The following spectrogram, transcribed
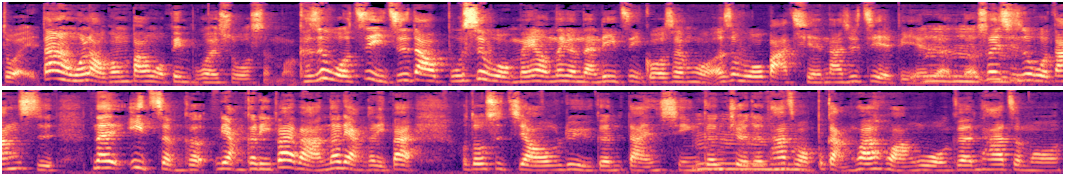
对，当然我老公帮我并不会说什么，可是我自己知道不是我没有那个能力自己过生活，而是我把钱拿去借别人的。嗯嗯嗯，所以其实我当时那一整个两个礼拜吧，那两个礼拜我都是焦虑跟担心，跟觉得他怎么不赶快还我，跟他怎么。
